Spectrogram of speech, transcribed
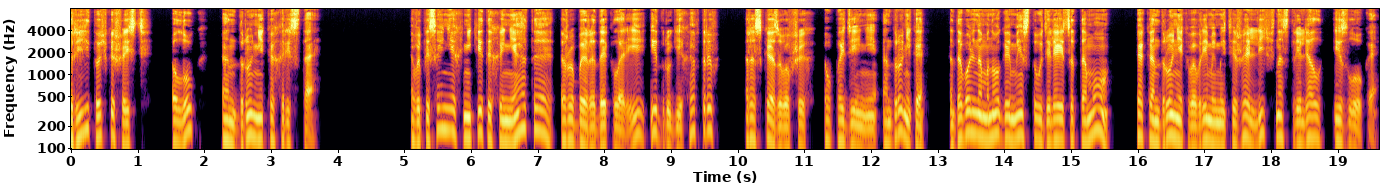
3.6. Лук Андроника Христа. В описаниях Никиты Ханиата, Робера де Клари и других авторов, рассказывавших о падении Андроника, довольно много места уделяется тому, как Андроник во время мятежа лично стрелял из лука.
